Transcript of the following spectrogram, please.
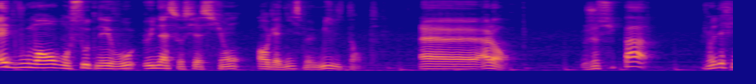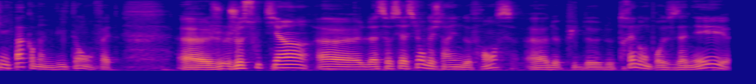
Êtes-vous membre ou soutenez-vous une association, organisme militante? Euh, Alors, je suis pas, je me définis pas comme un militant en fait. Euh, je, soutiens euh, l'association végétarienne de France depuis de, très nombreuses années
